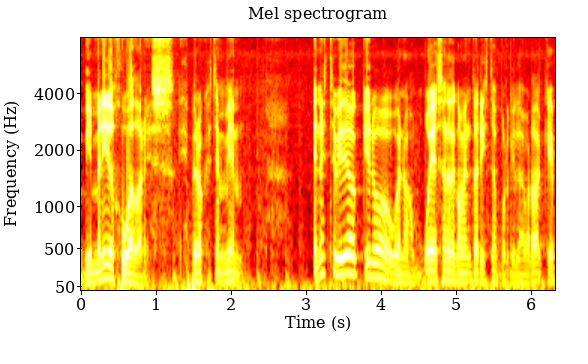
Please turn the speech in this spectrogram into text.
Bienvenidos jugadores, espero que estén bien. En este video quiero, bueno, voy a ser de comentarista porque la verdad que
